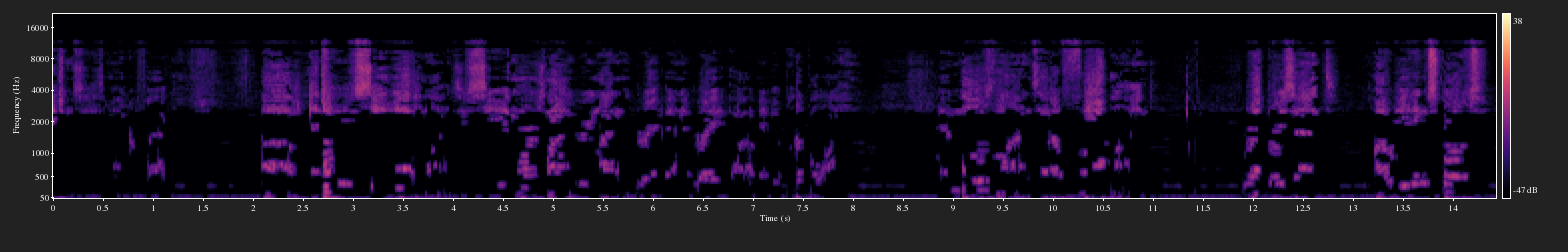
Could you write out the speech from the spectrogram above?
agency, as a matter of fact. Um, and you see these lines. You see an orange line, a green line, and a gray, maybe uh, a purple line. And those lines that are flat-lined represent our reading scores.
